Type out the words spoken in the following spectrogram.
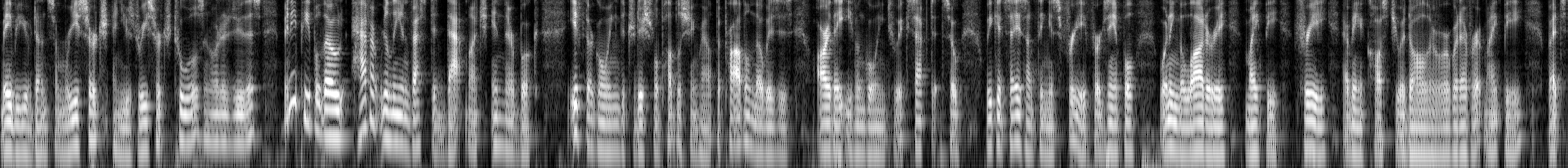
Maybe you've done some research and used research tools in order to do this. Many people, though, haven't really invested that much in their book if they're going the traditional publishing route. The problem, though, is, is are they even going to accept it? So we could say something is free. For example, winning the lottery might be free. I mean, it cost you a dollar or whatever it might be. But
